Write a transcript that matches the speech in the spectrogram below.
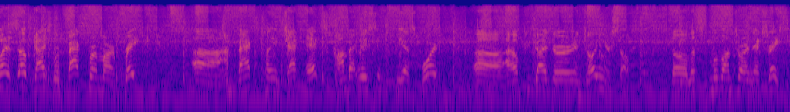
What is up, guys? We're back from our break. Uh, I'm back playing Jak X Combat Racing PS4. Uh, I hope you guys are enjoying yourselves. So let's move on to our next race.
